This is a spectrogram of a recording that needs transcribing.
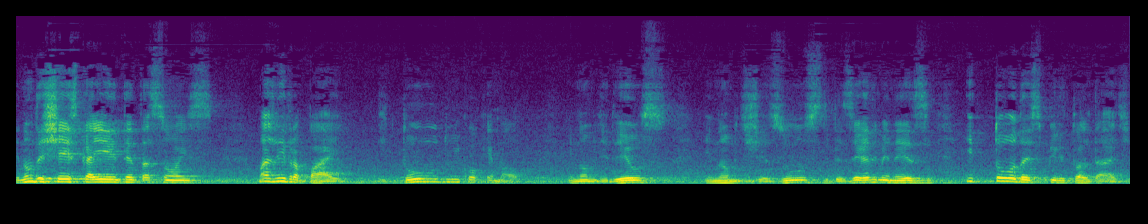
E não deixeis cair em tentações, mas livra, Pai, de tudo e qualquer mal. Em nome de Deus, em nome de Jesus, de Bezerra de Menezes e toda a espiritualidade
